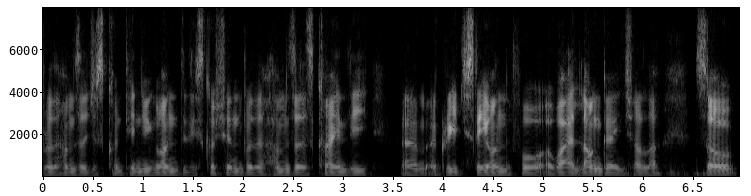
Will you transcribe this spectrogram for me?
Brother Hamza, just continuing on the discussion, Brother Hamza has kindly um, agreed to stay on for a while longer, inshallah. So,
